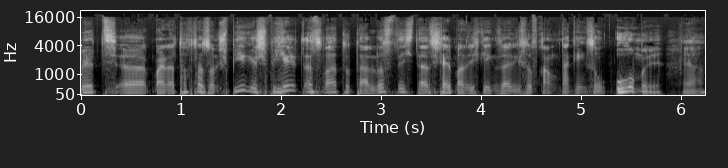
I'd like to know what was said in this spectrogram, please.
mit äh, meiner Tochter so ein Spiel gespielt. Das war total lustig. Da stellt man sich gegenseitig so Fragen. Dann ging es um Urmel ja.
